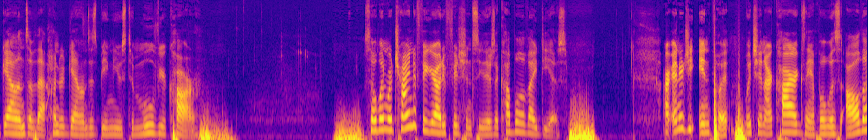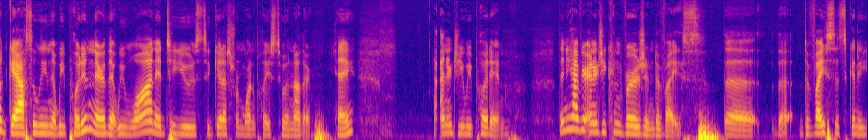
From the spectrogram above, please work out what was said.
gallons of that 100 gallons is being used to move your car. So when we're trying to figure out efficiency, there's a couple of ideas. Our energy input, which in our car example was all the gasoline that we put in there that we wanted to use to get us from one place to another, okay? The Energy we put in. Then you have your energy conversion device, the the device that's going to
